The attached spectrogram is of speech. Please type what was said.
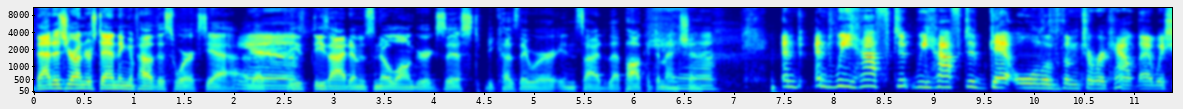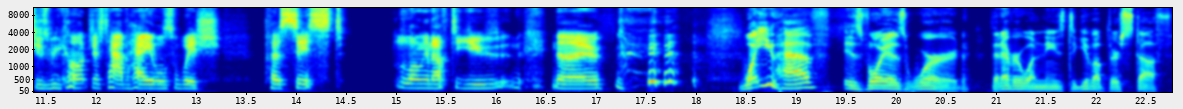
That is your understanding of how this works, yeah. Yeah. these these items no longer exist because they were inside of that pocket dimension. Yeah. And and we have to we have to get all of them to recount their wishes. We can't just have Hale's wish persist long enough to use no. What you have is Voya's word that everyone needs to give up their stuff.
